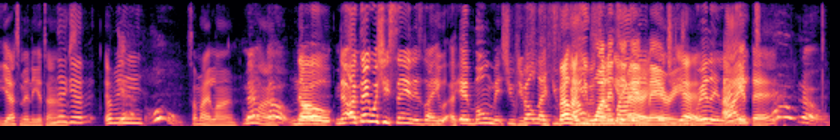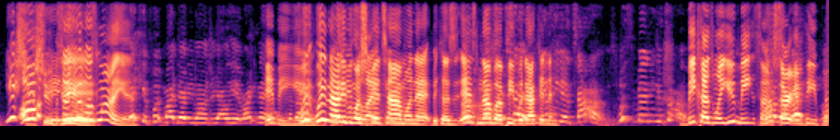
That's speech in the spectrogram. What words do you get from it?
yes, many a time. Nigga, I Yeah. mean, Who? Somebody lying. Who No, lying? no, no. No, I think what she's saying is like You, uh, at moments you, you- felt like you you, felt like you wanted to somebody get that married. you Yeah. really liked. I get that. Hell no. Yes, Oh, you so did. you did. was They can put my dirty laundry out here right now. It be you. We, we're not even gonna people spend time you. on that because there's Uh-uh. a number of people said that can. Many a times. What's many a times? Because when you meet some Brother, certain let- people.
